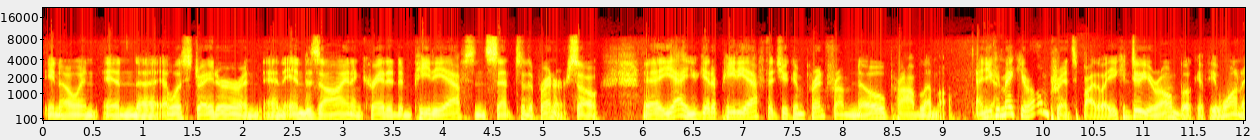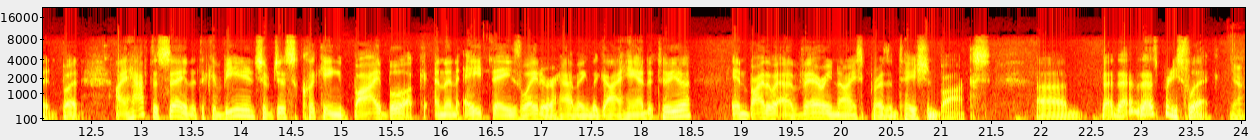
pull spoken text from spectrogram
you know, in in uh, Illustrator and and InDesign and created in PDFs and sent to the printer. So, uh, yeah, you get a PDF that you can print from, no problemo. And you yeah. can make your own prints, by the way. You can do your own book if you wanted. But I have to say that the convenience of just clicking buy book and then eight days later having the guy hand it to you and by the way, a very nice presentation box. Um, that, that, that's pretty slick. Yeah,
